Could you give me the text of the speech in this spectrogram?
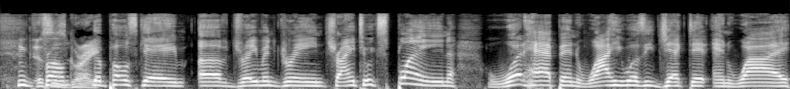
This from is great. the post game of Draymond Green trying to explain what happened, why he was ejected, and why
